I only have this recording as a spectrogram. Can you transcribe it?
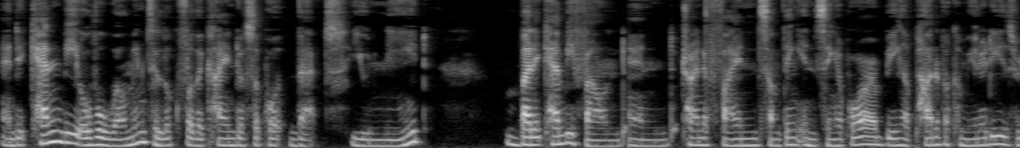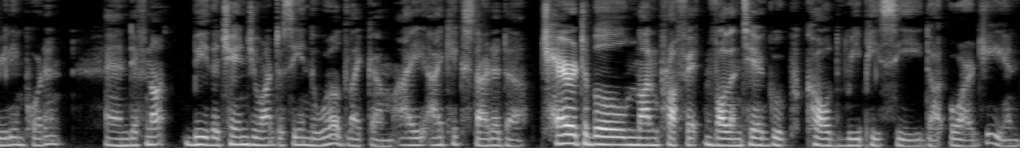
and it can be overwhelming to look for the kind of support that you need but it can be found and trying to find something in singapore being a part of a community is really important. And if not be the change you want to see in the world. Like um, I, I kickstarted a charitable nonprofit volunteer group called repc.org and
